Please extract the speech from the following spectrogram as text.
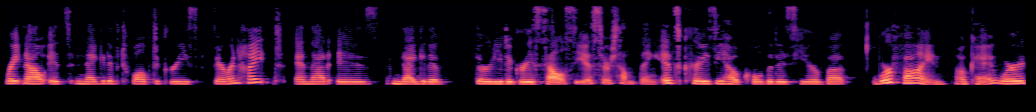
Right now it's negative 12 degrees fahrenheit and that is negative 30 degrees celsius or something. It's crazy how cold it is here but we're fine okay? We're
